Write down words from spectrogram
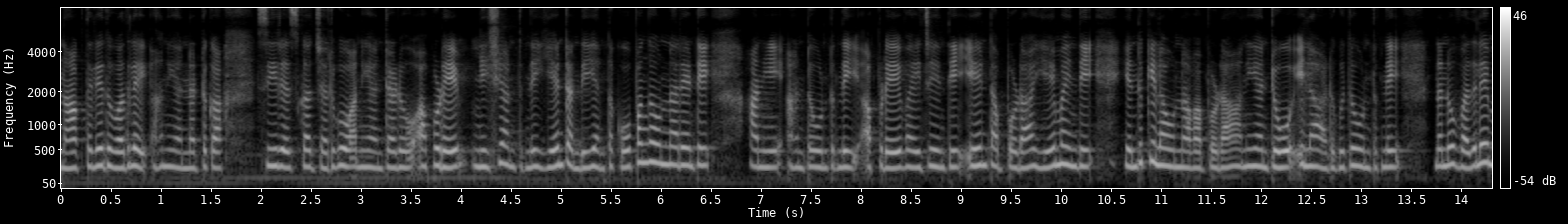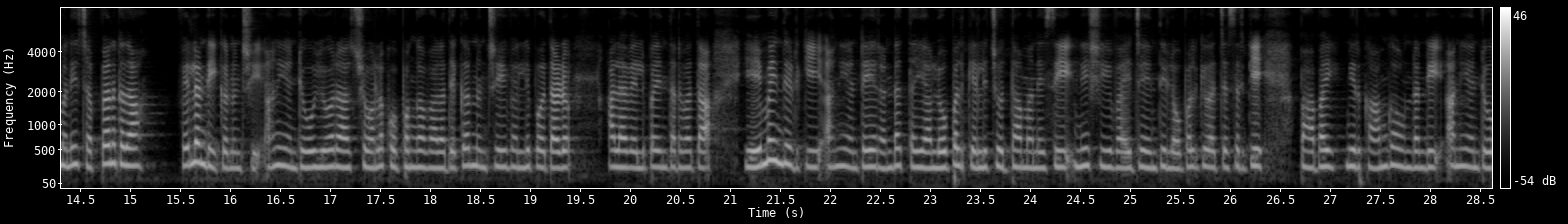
నాకు తెలియదు వదిలే అని అన్నట్టుగా సీరియస్గా జరుగు అని అంటాడు. అప్పుడే నిషి అంటుంది ఏంటండి ఎంత కోపంగా ఉన్నారేంటి? అని అంటూ ఉంటుంది. అప్పుడే వైజయంతి ఏంటప్పుడా ఏమైంది? ఎందుకు ఇలా ఉన్నావు అప్పుడా? అని అంటూ ఇలా అడుగుతూ ఉంటుంది. నన్ను వదిలేయమని చెప్పాను కదా వెళ్ళండి ఇక్కడ నుంచి అని అంటూ యువరాజ్ చాలా కోపంగా వాళ్ళ దగ్గర నుంచి వెళ్ళిపోతాడు. అలా వెళ్ళిపోయిన తర్వాత ఏమైంది ఇడికి అని అంటే రండత్తయ్య లోపలికి వెళ్ళి చూద్దామనేసి నిషి వైజయంతి లోపలికి వచ్చేసరికి బాబాయ్ మీరు కామ్గా ఉండండి అని అంటూ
